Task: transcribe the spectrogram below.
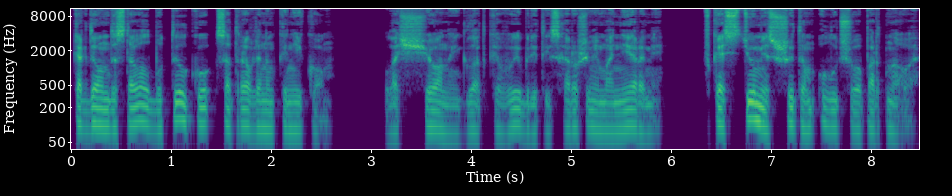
когда он доставал бутылку с отравленным коньяком. Лощеный, гладко выбритый, с хорошими манерами, в костюме, сшитом у лучшего портного.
